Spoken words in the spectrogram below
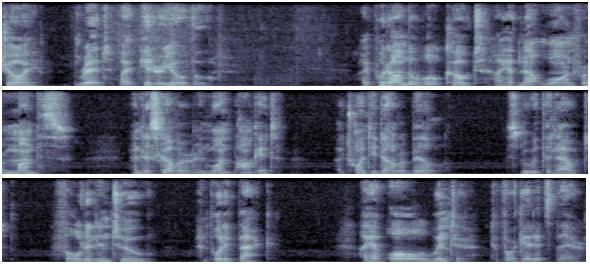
Joy, read by Peter Yovu. I put on the wool coat I have not worn for months and discover in one pocket a $20 bill. Smooth it out, fold it in two, and put it back. I have all winter to forget it's there.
